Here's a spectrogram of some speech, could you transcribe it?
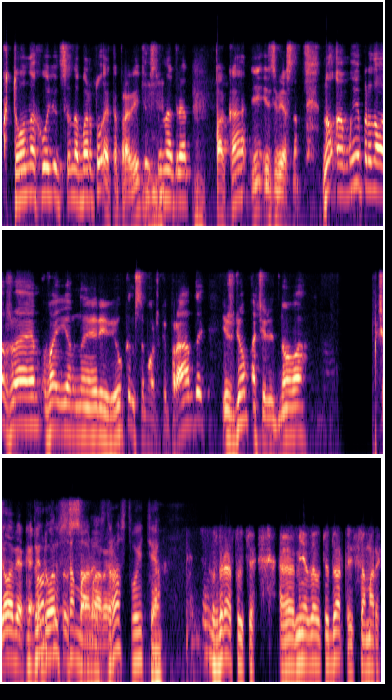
Кто находится на борту, это правительственный отряд, пока неизвестно. Ну, а мы продолжаем военное ревю «Комсомольской правды» и ждем очередного человека. Эдуард, Эдуард из Самары. Самары. Здравствуйте. Здравствуйте. Э, меня зовут Эдуард из Самары.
